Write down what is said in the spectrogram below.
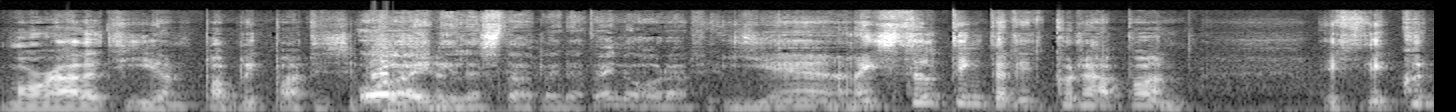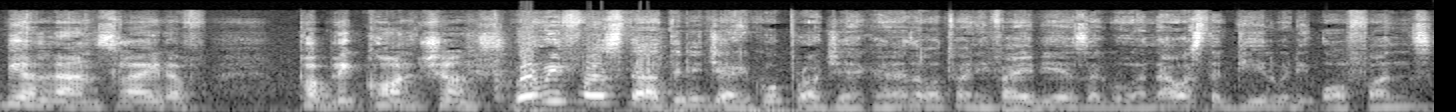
morality and public participation. All idealists start like that. I know how that feels. Yeah, and I still think that it could happen. It, it could be a landslide of public conscience. When we first started the Jericho project, and that's about 25 years ago, and that was to deal with the orphans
